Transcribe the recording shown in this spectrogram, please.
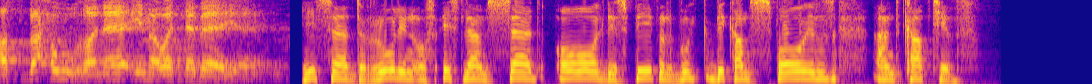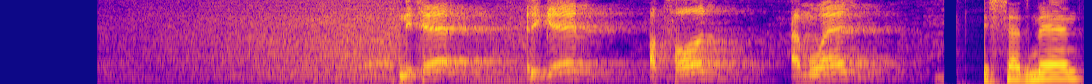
أصبحوا غنائم وسبايا He said the ruling of Islam said all these people be- become spoils and captive. نساء رجال أطفال أموال He said men,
